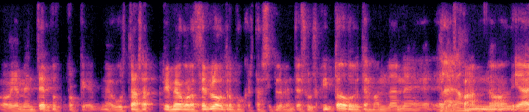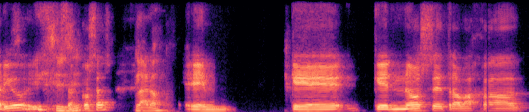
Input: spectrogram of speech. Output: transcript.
obviamente, pues porque me gusta primero conocerlo, otro porque estás simplemente suscrito, te mandan eh, el, spam, ¿no? Diario y esas cosas. Claro. que, que no se trabaja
